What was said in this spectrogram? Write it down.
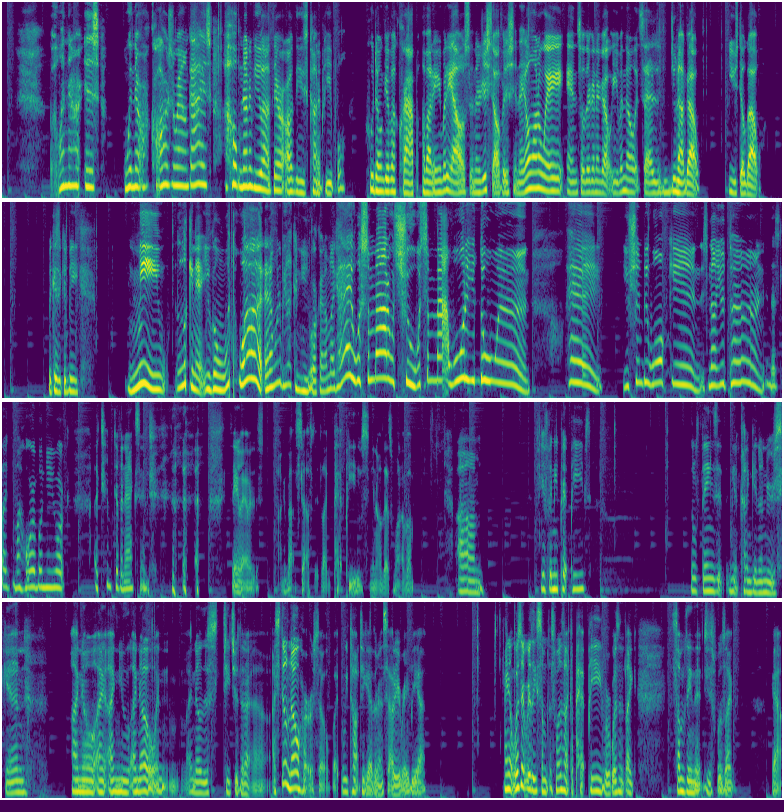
But when there is, when there are cars around, guys, I hope none of you out there are these kind of people who don't give a crap about anybody else and they're just selfish and they don't want to wait and so they're going to go even though it says do not go you still go. Because it could be me looking at you going what the what? And i want to be like a new yorker and i'm like hey what's the matter with you? What's the matter what are you doing? Hey you shouldn't be walking. It's not your turn. And that's like my horrible new york attempt of an accent. Anyway, I was just talking about stuff that like pet peeves. You know, that's one of them. Um, do you have any pet peeves? Little things that you know kind of get under your skin. I know, I, I knew, I know, and I know this teacher that I, uh, I still know her. So, but we taught together in Saudi Arabia, and it wasn't really some. This wasn't like a pet peeve, or wasn't like something that just was like, yeah,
